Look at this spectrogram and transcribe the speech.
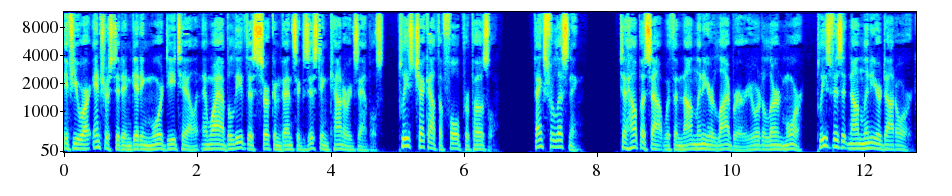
If you are interested in getting more detail and why I believe this circumvents existing counterexamples, please check out the full proposal. Thanks for listening. To help us out with the nonlinear library or to learn more, please visit nonlinear.org.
